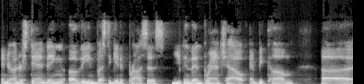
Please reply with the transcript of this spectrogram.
and your understanding of the investigative process, you can then branch out and become uh,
